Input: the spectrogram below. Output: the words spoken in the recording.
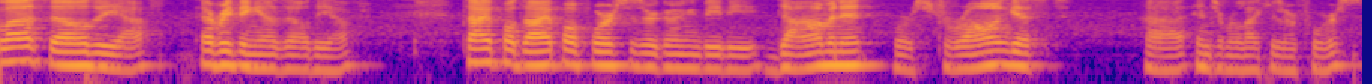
Plus LDF. Everything has LDF. Dipole-dipole forces are going to be the dominant or strongest uh, intermolecular force.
